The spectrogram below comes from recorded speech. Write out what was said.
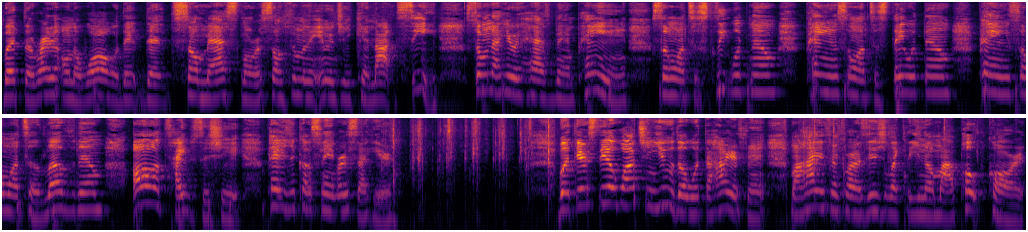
But the writing on the wall that, that some masculine or some feminine energy cannot see. Someone out here has been paying someone to sleep with them, paying someone to stay with them, paying someone to love them, all types of shit. Page of Cups verse out here. But they're still watching you though with the Hierophant. My Hierophant card is usually like the, you know, my Pope card.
